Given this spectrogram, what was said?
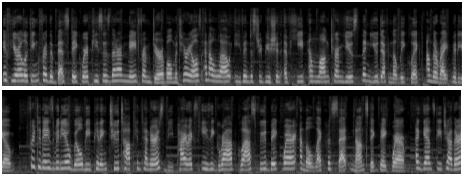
If you're looking for the best bakeware pieces that are made from durable materials and allow even distribution of heat and long-term use, then you definitely clicked on the right video. For today's video, we'll be pitting two top contenders, the Pyrex Easy Grab Glass Food Bakeware and the Le Creuset Non-Stick Bakeware, against each other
